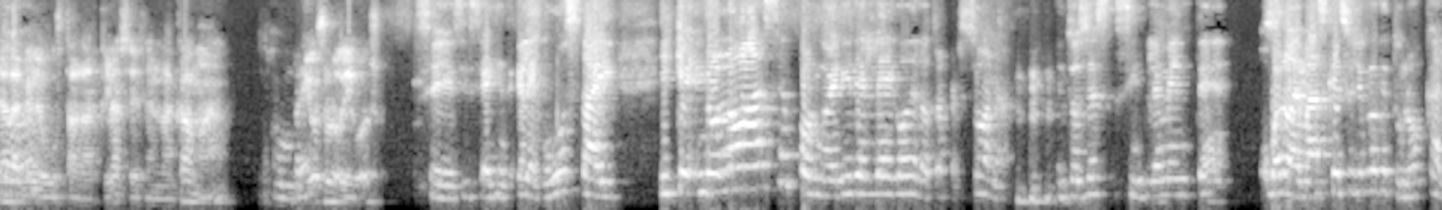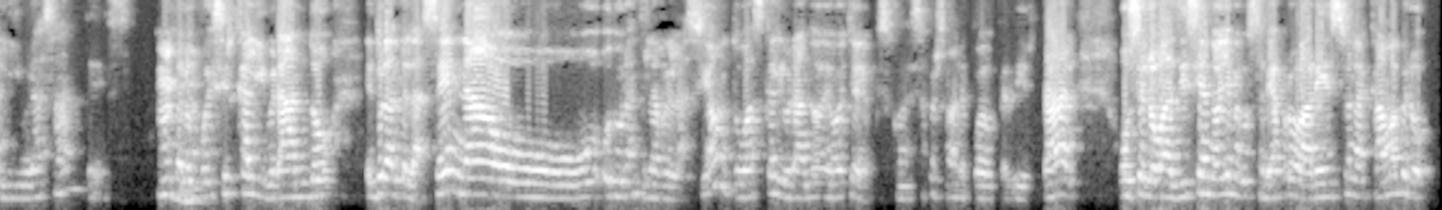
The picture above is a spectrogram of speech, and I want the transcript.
que a la que le gusta dar clases en la cama, Hombre. Yo solo digo eso. Sí, sí, sí, hay gente que le gusta y, y que no lo hacen por no herir el ego de la otra persona. Entonces, simplemente, bueno, además que eso yo creo que tú lo calibras antes. Te lo puedes ir calibrando durante la cena o, o durante la relación. Tú vas calibrando de, oye, pues con esa persona le puedo pedir tal. O se lo vas diciendo, oye, me gustaría probar eso en la cama, pero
